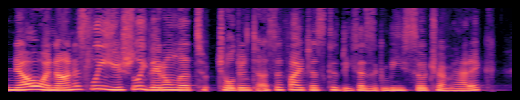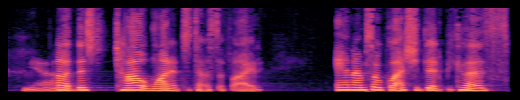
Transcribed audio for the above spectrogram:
no, and honestly, usually they don't let t- children testify just because because it can be so traumatic. Yeah. Uh, this child wanted to testify, and I'm so glad she did because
